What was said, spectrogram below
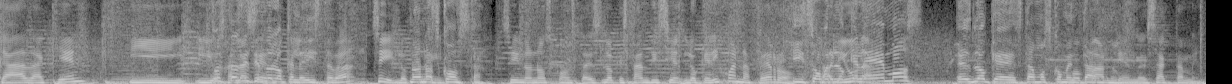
cada quien y, y Tú estás diciendo que- lo que leíste, ¿va? Sí, lo que No nos consta. Sí, no nos consta, es lo que están diciendo, lo que dijo Ana Ferro. Y sobre lo que leemos es lo que estamos comentando. Compartiendo, exactamente.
